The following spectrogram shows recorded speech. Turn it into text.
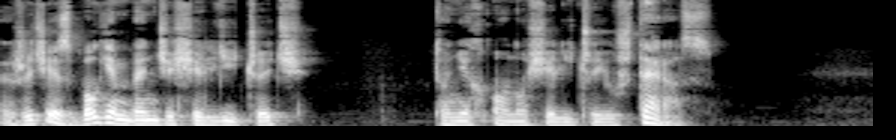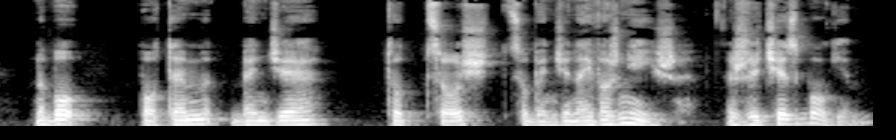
życie z Bogiem będzie się liczyć, to niech ono się liczy już teraz. No bo potem będzie to coś, co będzie najważniejsze życie z Bogiem.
